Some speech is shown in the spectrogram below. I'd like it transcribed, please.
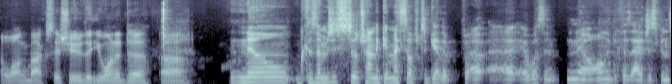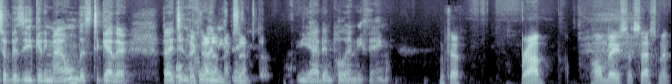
a long box issue that you wanted to? Uh, No, because I'm just still trying to get myself together. I, I, I wasn't. No, only because I've just been so busy getting my own list together that I We'll didn't pick pull that up anything. next episode. Yeah, I didn't pull anything. okay, Rob, home base assessment.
